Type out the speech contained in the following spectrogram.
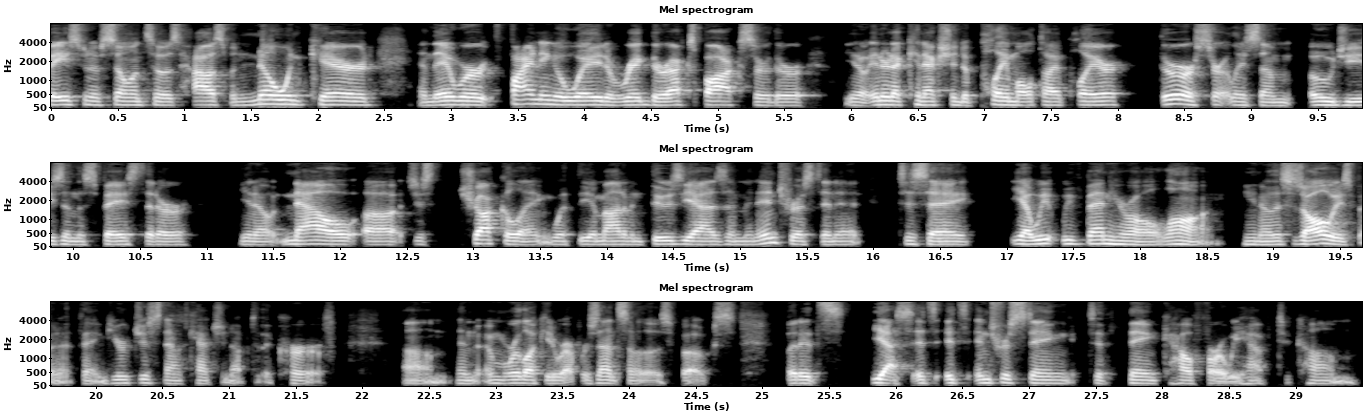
basement of so and so's house when no one cared, and they were finding a way to rig their Xbox or their you know internet connection to play multiplayer. There are certainly some OGs in the space that are you know now uh, just chuckling with the amount of enthusiasm and interest in it to say, yeah, we, we've been here all along. You know, this has always been a thing. You're just now catching up to the curve. Um, and, and we're lucky to represent some of those folks. But it's, yes, it's, it's interesting to think how far we have to come.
